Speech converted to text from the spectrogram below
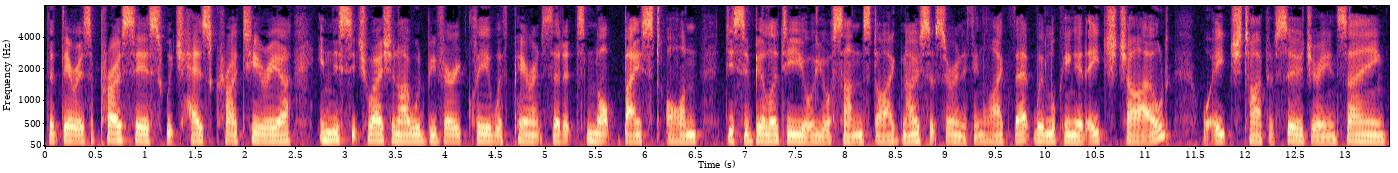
that there is a process which has criteria. In this situation, I would be very clear with parents that it's not based on disability or your son's diagnosis or anything like that. We're looking at each child or each type of surgery and saying,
